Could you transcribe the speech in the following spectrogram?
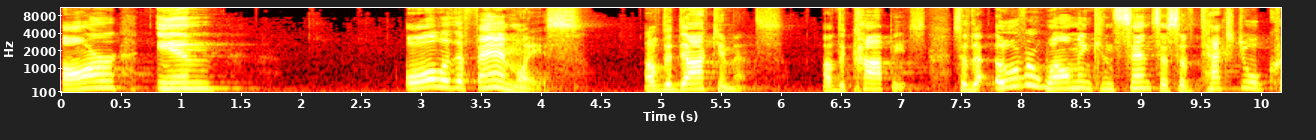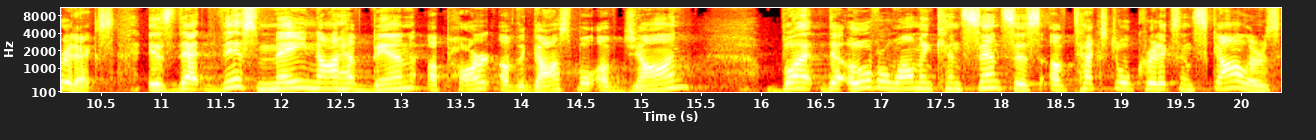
are in all of the families of the documents of the copies. So, the overwhelming consensus of textual critics is that this may not have been a part of the Gospel of John, but the overwhelming consensus of textual critics and scholars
